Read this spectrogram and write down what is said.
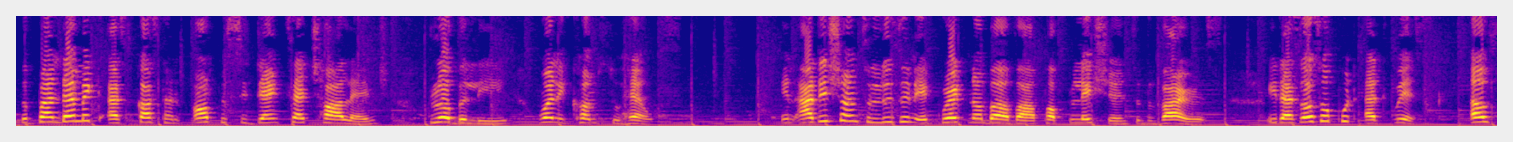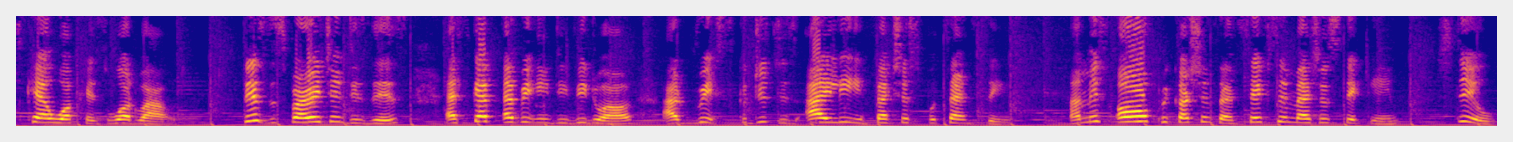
The pandemic has caused an unprecedented challenge globally when it comes to health. In addition to losing a great number of our population to the virus, it has also put at risk healthcare workers worldwide. This disparaging disease has kept every individual at risk due to its highly infectious potency. Amidst all precautions and safety measures taken, still,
